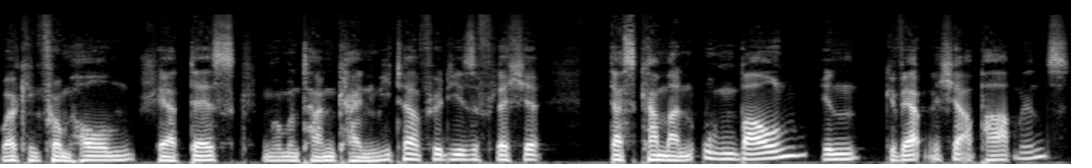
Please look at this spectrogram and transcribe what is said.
Working from Home, Shared Desk, momentan kein Mieter für diese Fläche. Das kann man umbauen in gewerbliche Apartments.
